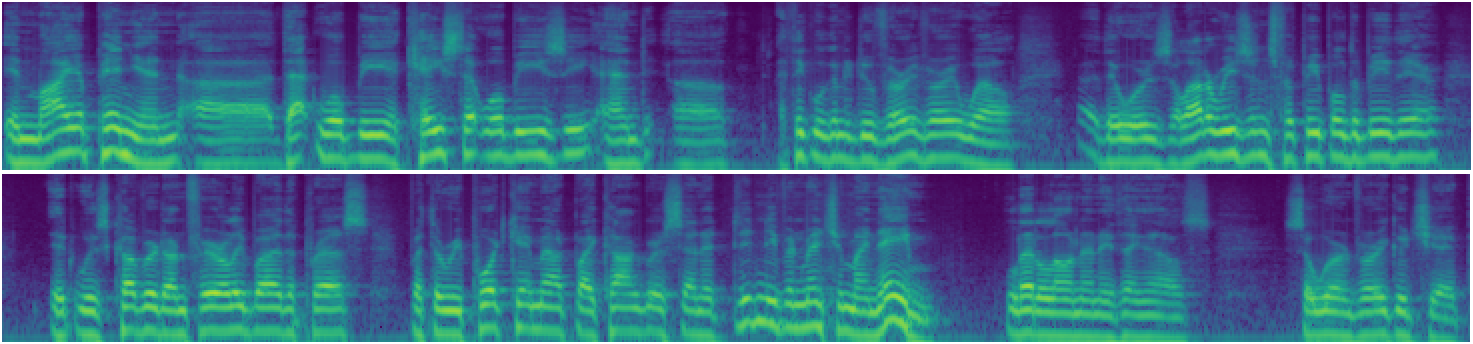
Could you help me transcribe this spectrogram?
in my opinion, uh, that will be a case that will be easy, and uh, I think we're going to do very, very well. Uh, there was a lot of reasons for people to be there. It was covered unfairly by the press, but the report came out by Congress, and it didn't even mention my name, let alone anything else. So we're in very good shape.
